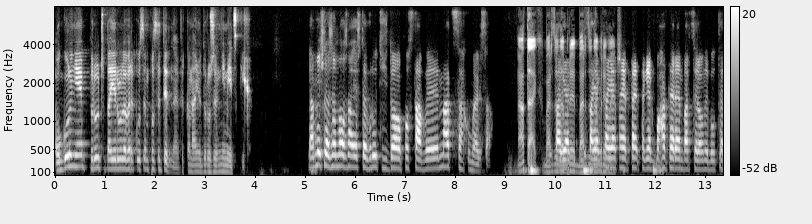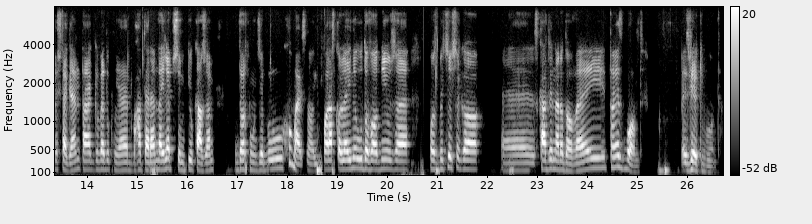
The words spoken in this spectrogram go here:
ogólnie prócz Bayeru Leverkusen pozytywne w wykonaniu drużyn niemieckich. Ja myślę, że można jeszcze wrócić do postawy Matsa Hummelsa. No tak, bardzo tak dobry, jak, bardzo tak dobry jak, tak, tak, tak, jak bohaterem Barcelony był Ter Stegen, tak według mnie bohaterem, najlepszym piłkarzem w Dortmundzie był Hummels. No i po raz kolejny udowodnił, że pozbycie się go z kadry narodowej to jest błąd. To jest wielki błąd.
